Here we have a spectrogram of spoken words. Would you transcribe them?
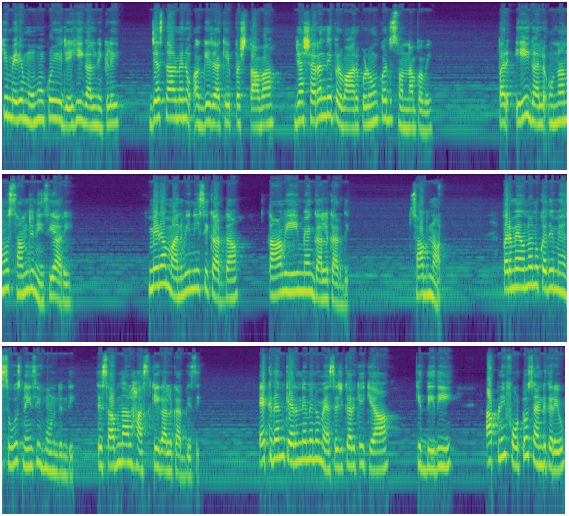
ਕਿ ਮੇਰੇ ਮੂੰਹੋਂ ਕੋਈ ਅਜਿਹੀ ਗੱਲ ਨਿਕਲੇ ਜਿਸ ਨਾਲ ਮੈਨੂੰ ਅੱਗੇ ਜਾ ਕੇ ਪਛਤਾਵਾ ਜਾਂ ਸ਼ਰਨ ਦੇ ਪਰਿਵਾਰ ਕੋਲੋਂ ਕੁਝ ਸੁਣਨਾ ਪਵੇ। ਪਰ ਇਹ ਗੱਲ ਉਹਨਾਂ ਨੂੰ ਸਮਝ ਨਹੀਂ ਸੀ ਆ ਰਹੀ। ਮੇਰਾ ਮਨ ਵੀ ਨਹੀਂ ਸੀ ਕਰਦਾ ਤਾਂ ਵੀ ਮੈਂ ਗੱਲ ਕਰਦੀ। ਸਭ ਨਾਲ। ਪਰ ਮੈਂ ਉਹਨਾਂ ਨੂੰ ਕਦੇ ਮਹਿਸੂਸ ਨਹੀਂ ਸੀ ਹੋਣ ਦਿੰਦੀ ਤੇ ਸਭ ਨਾਲ ਹੱਸ ਕੇ ਗੱਲ ਕਰਦੀ ਸੀ। ਇੱਕ ਦਿਨ ਕਿਰਨ ਨੇ ਮੈਨੂੰ ਮੈਸੇਜ ਕਰਕੇ ਕਿਹਾ ਕਿ ਦੀਦੀ, ਆਪਣੀ ਫੋਟੋ ਸੈਂਡ ਕਰਿਓ,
